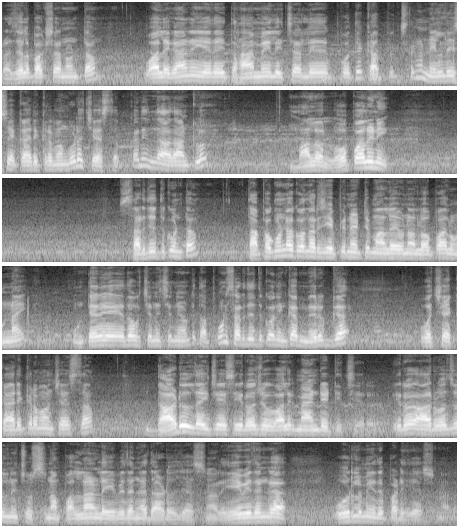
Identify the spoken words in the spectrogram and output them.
ప్రజల పక్షాన ఉంటాం. వాళ్ళు కానీ ఏదైతే హామీలు ఇచ్చారో లేకపోతే ఖచ్చితంగా నిలదీసే కార్యక్రమం కూడా చేస్తాం. కానీ దాంట్లో మాలో లోపాలని సరిదిద్దుకుంటాం. తప్పకుండా కొందరు చెప్పినట్టు మాలో ఏమైనా లోపాలు ఉన్నాయి? ఉంటేనే ఏదో ఒక చిన్న చిన్న ఉంటే తప్పకుండా సరిదిద్దుకొని ఇంకా మెరుగ్గా వచ్చే కార్యక్రమం చేస్తాం. దాడులు దయచేసి ఈరోజు వాళ్ళకి మ్యాండేట్ ఇచ్చారు. ఈరోజు ఆ రోజుల్ని చూస్తున్నాం. పల్నాడులో ఏ విధంగా దాడులు చేస్తున్నారు? ఏ విధంగా ఊర్ల మీద పడి చేస్తున్నారు?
